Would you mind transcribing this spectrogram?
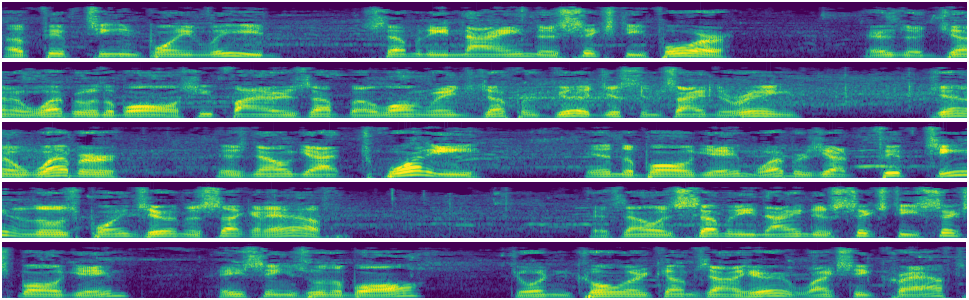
a 15 point lead, 79 to 64. There's a Jenna Weber with the ball. She fires up a long range jumper, good, just inside the ring. Jenna Weber has now got 20 in the ball game. Weber's got 15 of those points here in the second half. It's now a 79 to 66 ball game. Hastings with the ball. Jordan Kohler comes out here. Lexi Kraft.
